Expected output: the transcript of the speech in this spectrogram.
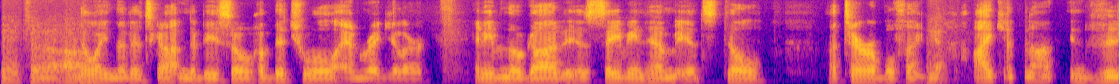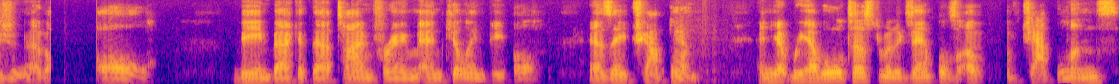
But uh um, knowing that it's gotten to be so habitual and regular. And even though God is saving him, it's still a terrible thing. Yeah. I cannot envision at all being back at that time frame and killing people as a chaplain. And yet we have Old Testament examples of of chaplains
